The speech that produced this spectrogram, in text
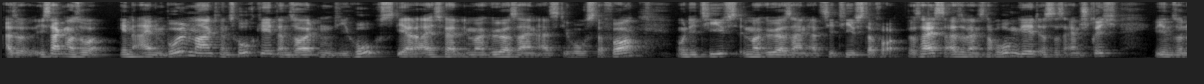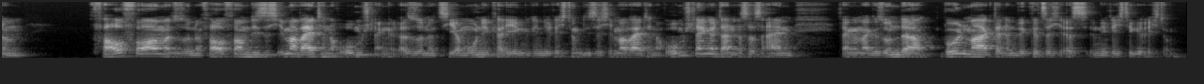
also ich sag mal so, in einem Bullenmarkt, wenn es hochgeht, dann sollten die Hochs, die erreicht werden, immer höher sein als die Hochs davor und die Tiefs immer höher sein als die Tiefs davor. Das heißt also, wenn es nach oben geht, ist es ein Strich wie in so einem V-Form, also so eine V-Form, die sich immer weiter nach oben schlängelt. Also so eine Ziehharmonika irgendwie in die Richtung, die sich immer weiter nach oben schlängelt. Dann ist es ein, sagen wir mal, gesunder Bullenmarkt, dann entwickelt sich es in die richtige Richtung.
